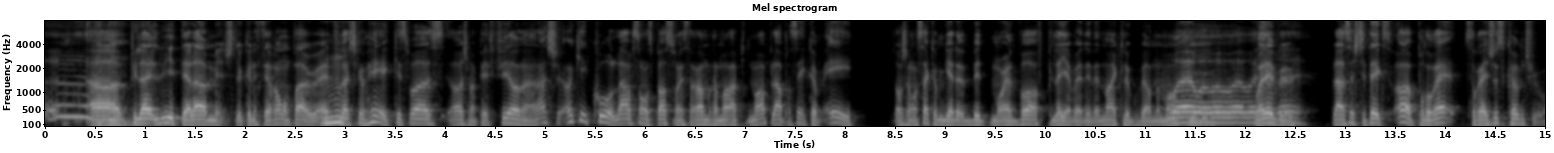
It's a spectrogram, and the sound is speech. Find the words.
Euh, puis là, lui était là, mais je le connaissais vraiment pas, right? Puis là, je suis comme, hey, qu'est-ce qui se passe? Ah, je m'appelle Phil. Là, là, je suis, ok, cool. Là, on se passe sur Instagram vraiment rapidement. Puis là, après ça, il est comme, hey, genre, j'aimerais ça comme get a bit more involved. Puis là, il y avait un événement avec le gouvernement. Ouais, puis- ouais, ouais, ouais, whatever. Puis là, ça, je t'ai texte, ah, pour de vrai, tu devrais juste come true.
